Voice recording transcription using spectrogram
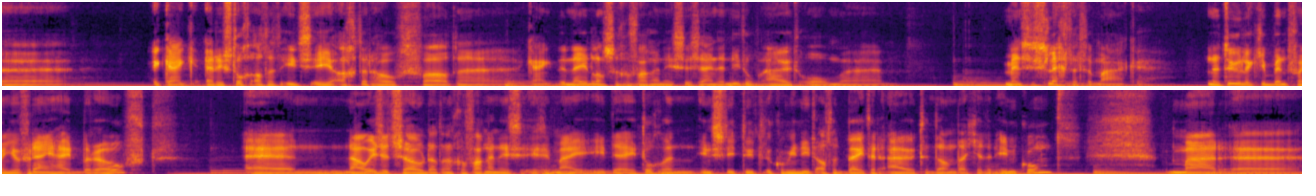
Uh, kijk, er is toch altijd iets in je achterhoofd van. Uh, kijk, de Nederlandse gevangenissen zijn er niet op uit om uh, mensen slechter te maken. Natuurlijk, je bent van je vrijheid beroofd. En nou is het zo dat een gevangenis is in mijn idee toch een instituut. Daar kom je niet altijd beter uit dan dat je erin komt. Maar uh,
